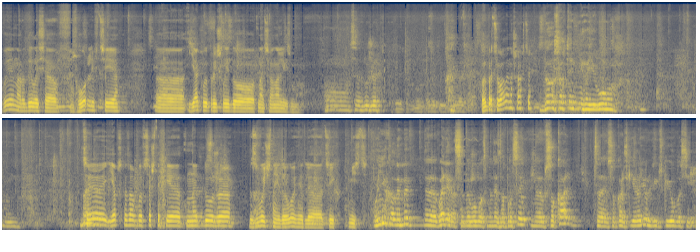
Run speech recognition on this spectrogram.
Ви народилися в Горлівці. Е, Як ви прийшли до націоналізму? Це дуже Ви працювали на шахті? Да, шахта імені Гаєвого. Це, я б сказав, би, все ж таки не дуже звична ідеологія для цих місць. Поїхали ми, е, Валера Семиволос мене запросив е, в Сокаль, це Сокальський район Львівської області,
